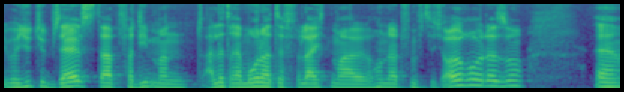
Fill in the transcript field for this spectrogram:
über YouTube selbst, da verdient man alle drei Monate vielleicht mal 150 Euro oder so. Äh,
